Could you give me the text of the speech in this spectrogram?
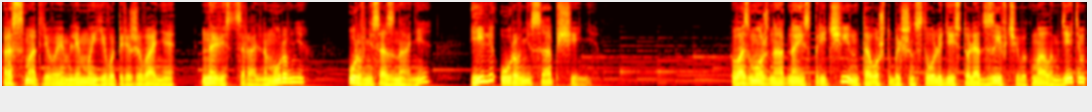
рассматриваем ли мы его переживания на висцеральном уровне, уровне сознания или уровне сообщения. Возможно, одна из причин того, что большинство людей столь отзывчивы к малым детям,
